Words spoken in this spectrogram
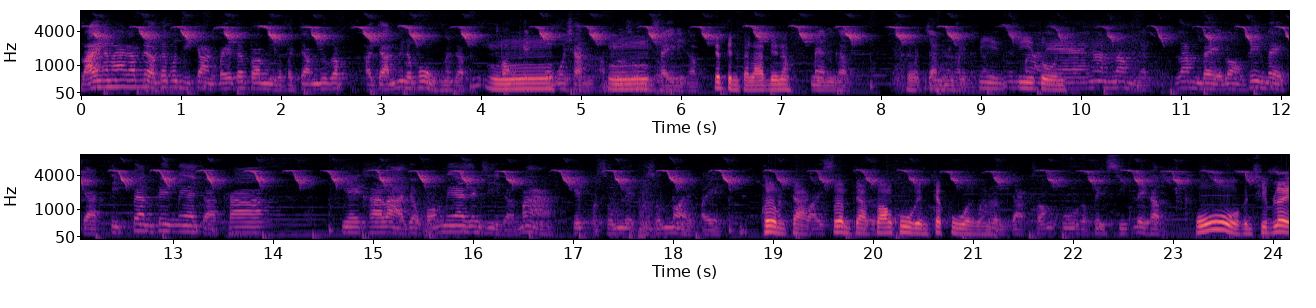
หลายคณะครับแล้วแต่คนจีจ้างไปแต่ตอนนี้ก็ประจำอยู่กับอาจารย์วิรพงศ์นะครับอืม ต้องเพชรโปรโมชั่นอำเภอสมชัยนี่ครับ ก็เป็นตลาดเลยเนาะแมนครับครับประจำนี่ครับ ซี่ซี่ตัวนี่แม่งานล่ำกันล่ำได้ร้องเพลงได้จากติดแฟนเพลงแม่จากคาเมียคาร่าเจ้าของแม่จังสี่กับมาเก็บผสมเล็กผสมหน่อยไป เพิ่มจากเพิ่มจากสองคู่เป็นจะคู่อะไรบ้างเพิ่มจากสองคู่กับเป็นสิบเลยครับ โอ้เป็นชิปเลย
